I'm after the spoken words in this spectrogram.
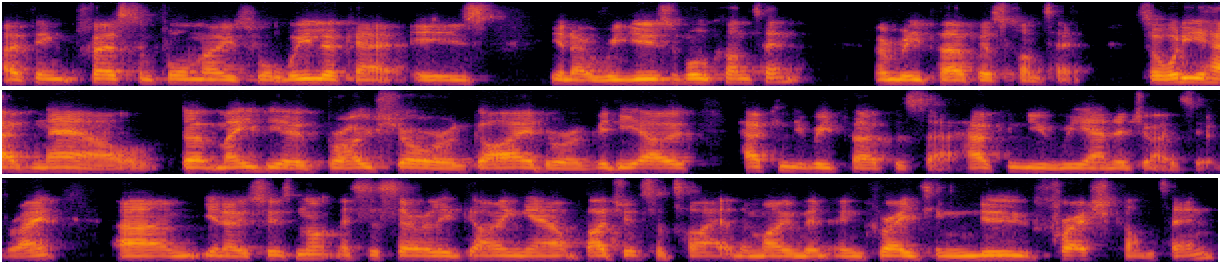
I think first and foremost, what we look at is, you know, reusable content and repurposed content. So what do you have now that may be a brochure or a guide or a video? How can you repurpose that? How can you re-energize it, right? Um, you know, so it's not necessarily going out, budgets are tight at the moment and creating new, fresh content.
